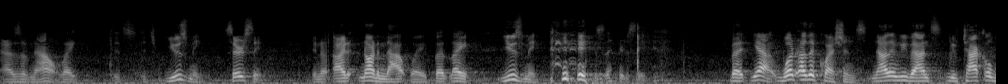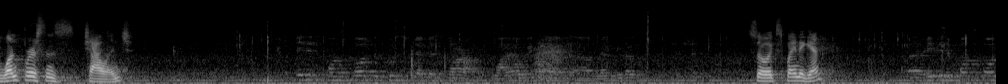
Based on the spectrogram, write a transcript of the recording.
as of now, like it's it's use me seriously. You know, I, not in that way, but like use me. Seriously. But yeah, what other questions? Now that we've answered, we've tackled one person's challenge. Is it possible to bootstrap a startup while we have a regular position? So explain again. Uh, is it possible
